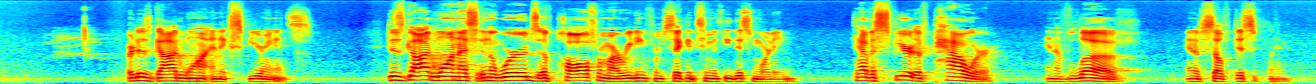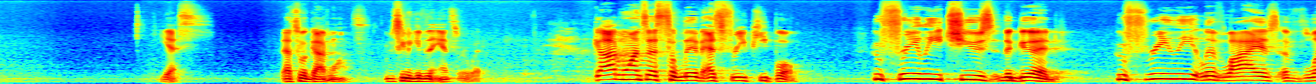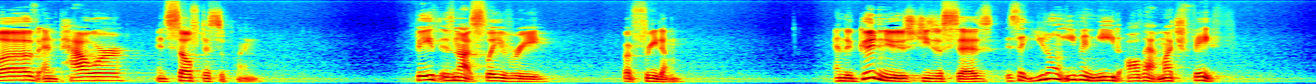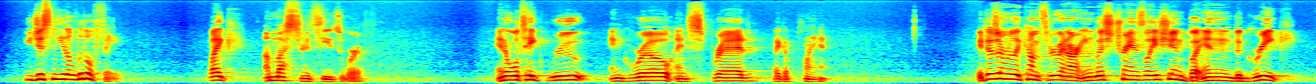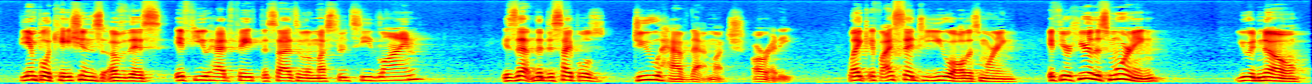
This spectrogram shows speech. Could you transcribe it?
Or does God want an experience? Does God want us, in the words of Paul from our reading from 2 Timothy this morning, to have a spirit of power and of love and of self discipline? Yes, that's what God wants. I'm just going to give the answer away. God wants us to live as free people who freely choose the good, who freely live lives of love and power and self discipline. Faith is not slavery, but freedom. And the good news, Jesus says, is that you don't even need all that much faith. You just need a little faith, like a mustard seed's worth. And it will take root and grow and spread like a plant. It doesn't really come through in our English translation, but in the Greek, the implications of this, if you had faith the size of a mustard seed line, is that the disciples do have that much already. Like if I said to you all this morning, if you're here this morning, you would know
